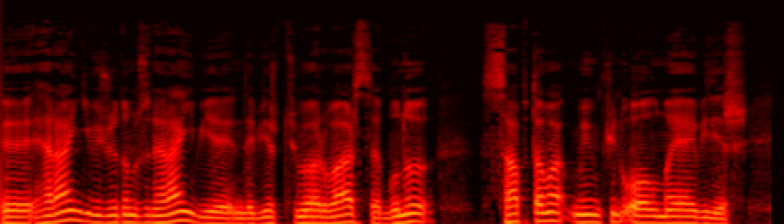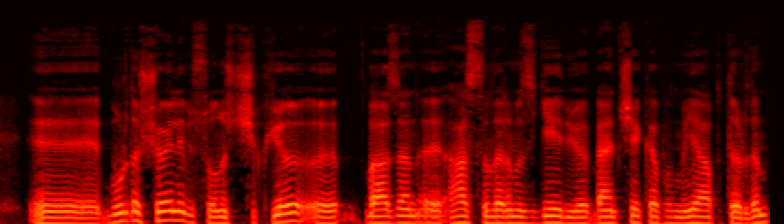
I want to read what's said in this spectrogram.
e, herhangi vücudumuzun herhangi bir yerinde bir tümör varsa bunu saptamak mümkün olmayabilir. E, burada şöyle bir sonuç çıkıyor. E, bazen e, hastalarımız geliyor. Ben check-up'ımı yaptırdım.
